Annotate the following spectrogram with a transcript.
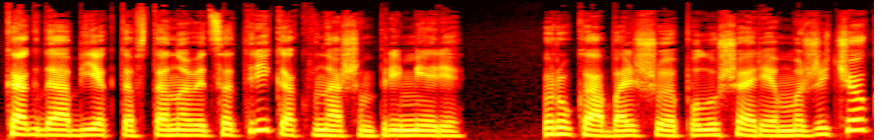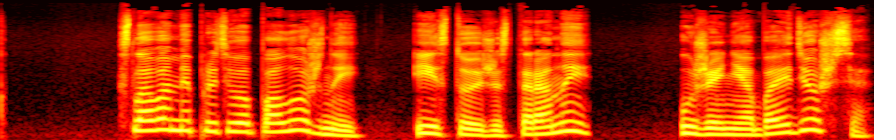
Когда объектов становится три, как в нашем примере, рука большое полушарие мозжечок, словами противоположной и с той же стороны уже не обойдешься.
